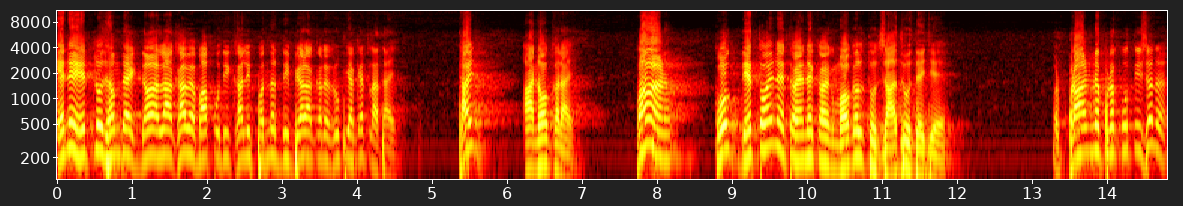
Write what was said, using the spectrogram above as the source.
એને એટલું જ સમજાય દસ લાખ આવે બાપુથી ખાલી પંદર દી ભેળા કરે, રૂપિયા કેટલા થાય? થાય ને? આ ન કરાય. પણ કોક દેતો હોય ને, તો એને કહે, મોગલ તું જાજુ દેજે. પણ પ્રાણ ને પ્રકૃતિ છે ને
